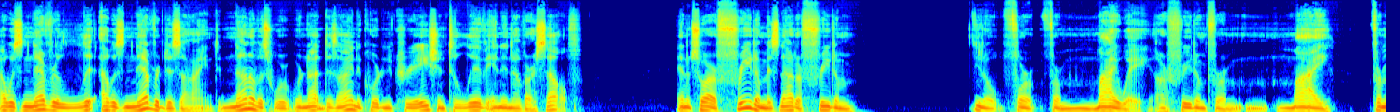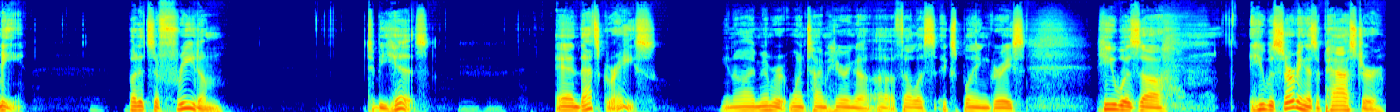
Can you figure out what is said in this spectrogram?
I was never li- I was never designed. None of us were, were not designed according to creation to live in and of ourselves. And so our freedom is not a freedom, you know, for for my way, our freedom for my for me. But it's a freedom to be his. And that's grace. You know, I remember one time hearing a, a fellow explain grace. He was uh he was serving as a pastor,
